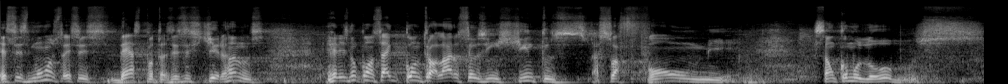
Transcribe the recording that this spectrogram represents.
esses monstros, esses déspotas, esses tiranos, eles não conseguem controlar os seus instintos, a sua fome. São como lobos.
